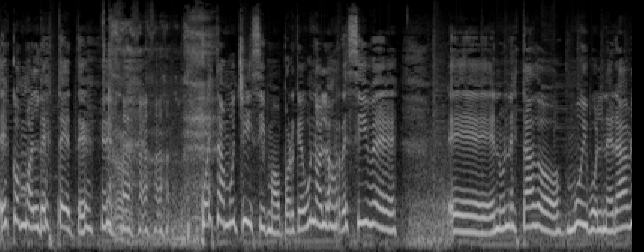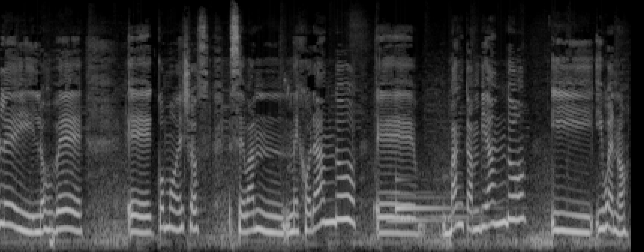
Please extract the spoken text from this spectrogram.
es como el destete. Cuesta muchísimo porque uno los recibe eh, en un estado muy vulnerable y los ve eh, cómo ellos se van mejorando, eh, van cambiando y, y bueno,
